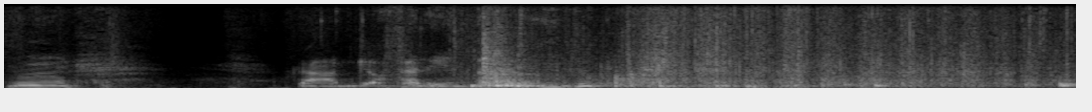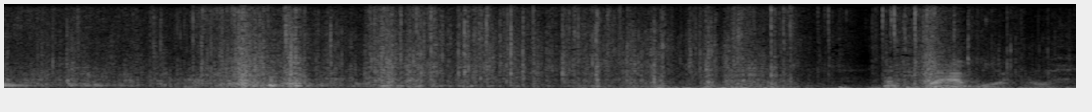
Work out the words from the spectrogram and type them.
Hm. Kb. a felét beöntjük. Ez kb. a fele.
